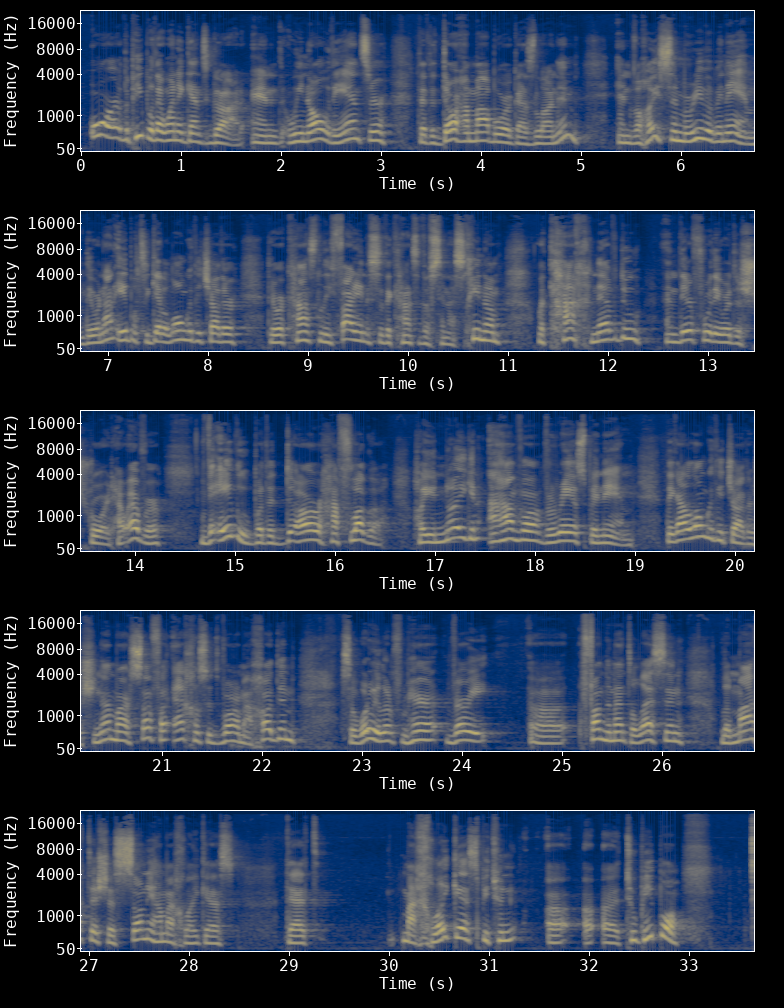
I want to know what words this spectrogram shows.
or the people that went against God. And we know the answer that the Dar Hamab were Gazlanim and Vahoisim Riba Benem. They were not able to get along with each other. They were constantly fighting. This is the concept of Sinas Chinam, Lakach Nevdu, and therefore they were destroyed. However, Ve'elu, but the Dar Haflaga, Hayunoigin Ahava Vereas Benem. They got along with each other. Shinamar Safa Echas Udvar Machadim. So what do we learn from here? Very uh, fundamental lesson. Lamata Shasani Hamachlaikes that machlekes between uh, uh, uh, two people.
